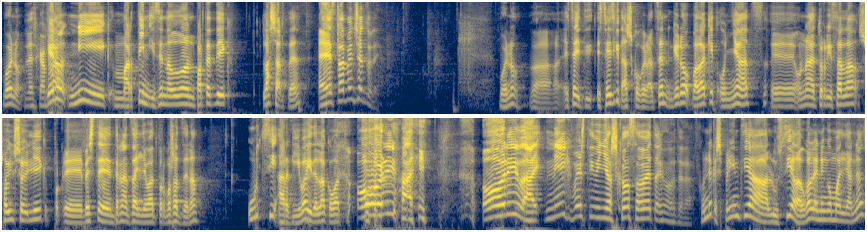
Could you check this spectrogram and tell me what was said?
Bueno, Descartado. gero nik Martin izena dudan partetik, lasarte, eh? Ez da pentsature. Bueno, ba, ez, zait, ez zaizkit asko geratzen. Gero, badakit oinatz, eh, ona etorri izala, soil-soilik eh, beste entrenatzaile bat proposatzena. Urtzi argi bai delako bat. Hori bai. Hori bai. Nik besti minosko zobeto ingo dutera. Honek esperientzia luzia dauka lehenengo mailan, ez?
